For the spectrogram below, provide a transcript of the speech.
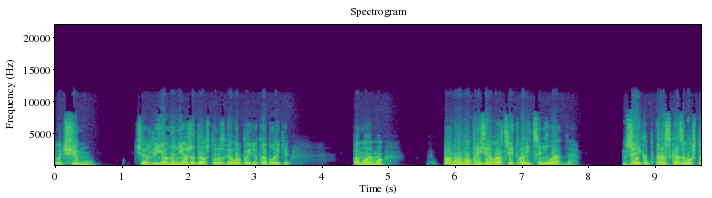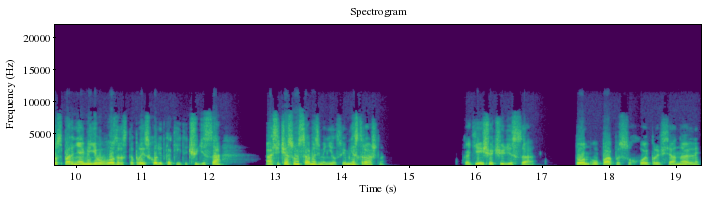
Почему? Чарли явно не ожидал, что разговор пойдет о Блэке. По-моему, по-моему, в резервации творится неладное. Джейкоб рассказывал, что с парнями его возраста происходят какие-то чудеса, а сейчас он сам изменился, и мне страшно. Какие еще чудеса? Тон у папы сухой, профессиональный.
